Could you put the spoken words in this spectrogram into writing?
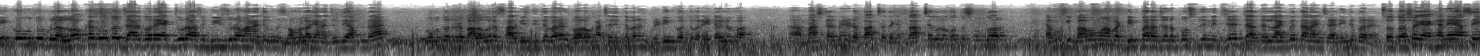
এই কবুতরগুলা লক্ষা কবুতর যার ঘরে এক জোড়া আছে, বিশ জোড়া বানাইতে কোনো সময় লাগে না। যদি আপনারা কবুতরের ভালো করে সার্ভিস দিতে পারেন, বড় খাঁচা দিতে পারেন ব্রিডিং করতে পারেন, এটা হলো মাস্টার পেন এটা বাচ্চা দেখেন। বাচ্চাগুলো কত সুন্দর, এমনকি বাবা মা আবার ডিম পাড়ার জন্য প্রস্তুতি নিচ্ছে, যাদের লাগবে তারা ইনশাল্লাহ নিতে পারেন। তো দর্শক, এখানে আছে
